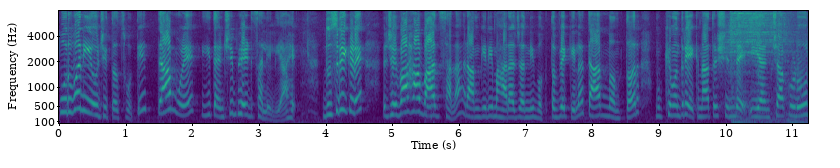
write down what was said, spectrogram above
पूर्वनियोजितच होती. त्यामुळे ही त्यांची भेट झालेली आहे. दुसरीकडे जेव्हा हा वाद झाला रामगिरी महाराजांनी वक्तव्य केलं त्यानंतर मुख्यमंत्री एकनाथ शिंदे यांच्याकडून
